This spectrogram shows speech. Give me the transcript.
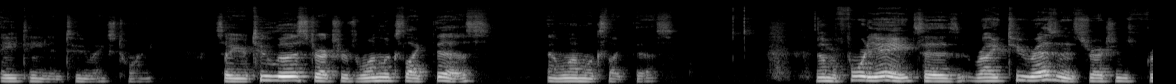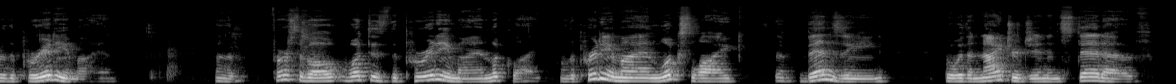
18, and 2 makes 20. So your two Lewis structures, one looks like this, and one looks like this. number 48 says write two resonance structures for the pyridium ion. The, first of all, what does the pyridium ion look like? Well, the pyridium ion looks like the benzene, but with a nitrogen instead of,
